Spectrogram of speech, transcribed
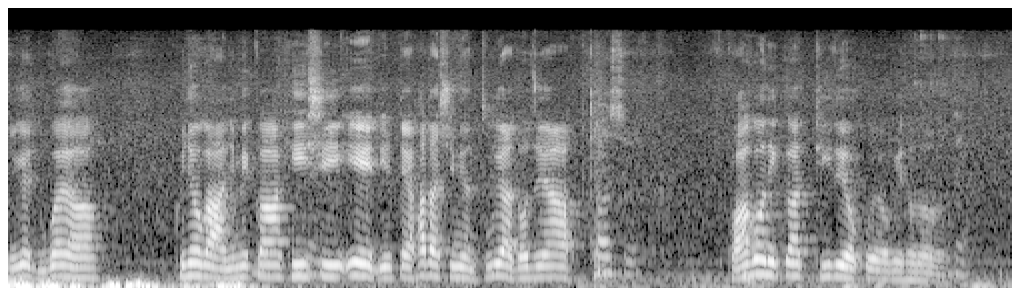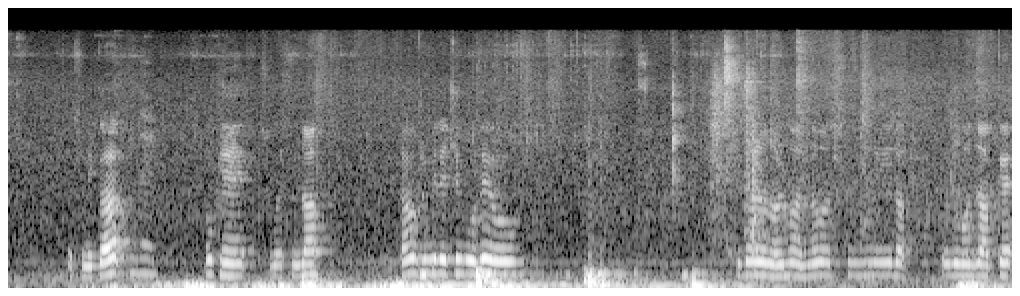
이게 누가야? 그녀가 아닙니까? he, she, it 일때 하다시면 do야, does야? does. 과거니까 did였고요, 여기서는. 네. 됐습니까? 네. 오케이, 수고했습니다. 다음 준비된 친구 오세요. 시간은 얼마 안 남았습니다. 여기 먼저 할게.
